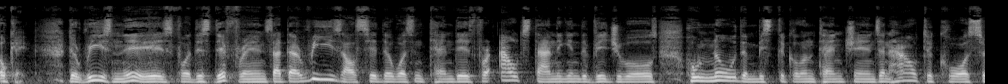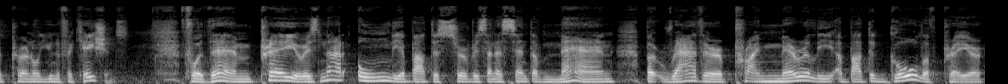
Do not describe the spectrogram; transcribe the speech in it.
Okay, the reason is for this difference that the Arizal Siddur was intended for outstanding individuals who know the mystical intentions and how to cause supernal unifications. For them, prayer is not only about the service and ascent of man, but rather primarily about the goal of prayer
